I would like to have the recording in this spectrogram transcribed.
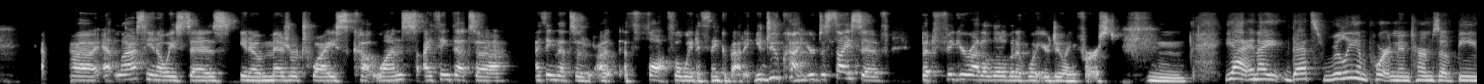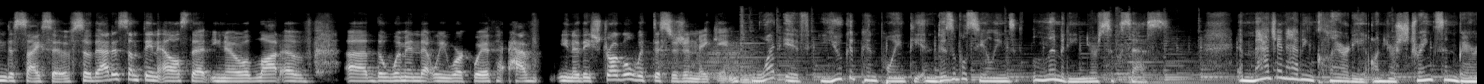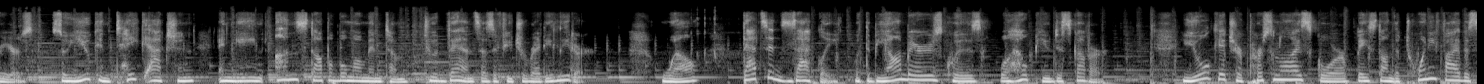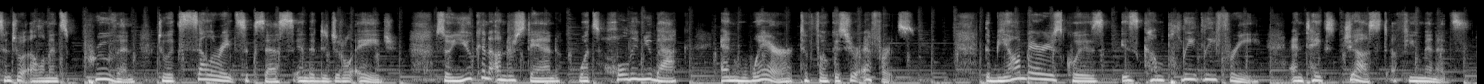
uh, Atlassian always says, you know, measure twice, cut once. I think that's a I think that's a, a, thoughtful way to think about it. You do cut, you're decisive, but figure out a little bit of what you're doing first. Mm. Yeah, and I that's really important in terms of being decisive. So that is something else that you know a lot of uh, the women that we work with have you know they struggle with decision making. What if you could pinpoint the invisible ceilings limiting your success? Imagine having clarity on your strengths and barriers so you can take action and gain unstoppable momentum to advance as a future ready leader. Well, that's exactly what the Beyond Barriers quiz will help you discover. You'll get your personalized score based on the 25 essential elements proven to accelerate success in the digital age, so you can understand what's holding you back and where to focus your efforts. The Beyond Barriers quiz is completely free and takes just a few minutes.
